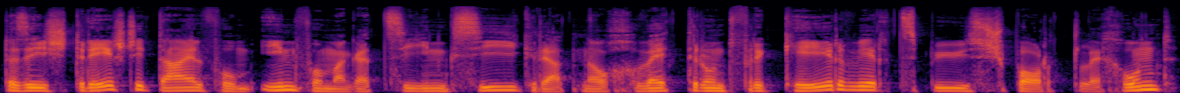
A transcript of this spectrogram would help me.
Das ist der erste Teil vom Infomagazin. Gerade nach Wetter und Verkehr wird es bei uns sportlich und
